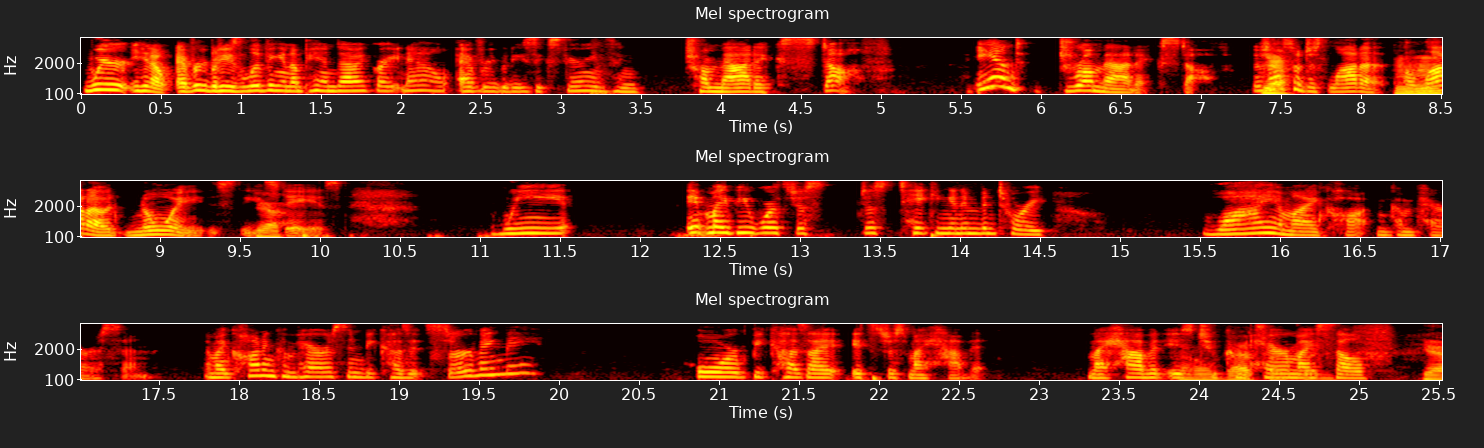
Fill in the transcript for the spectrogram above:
we're you know everybody's living in a pandemic right now everybody's experiencing traumatic stuff and dramatic stuff there's Yeah. also just a lot of a Mhm. lot of noise these Yeah. days we it might be worth just just taking an inventory why am i caught in comparison? Am i caught in comparison because it's serving me or because i it's just my habit? My habit is Oh, to compare myself Yeah.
